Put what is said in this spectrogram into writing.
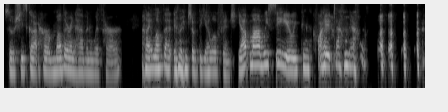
So she's got her mother in heaven with her. And I love that image of the yellow finch. Yep, mom, we see you. You can quiet down now.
